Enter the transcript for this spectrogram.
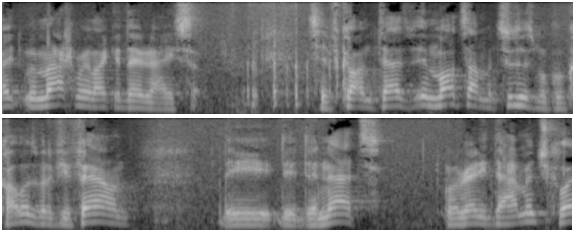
right, we machmir like a deraisa. So if contest in matzah mitzudis mukul colors, but if you found the the, the net already damaged, they're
